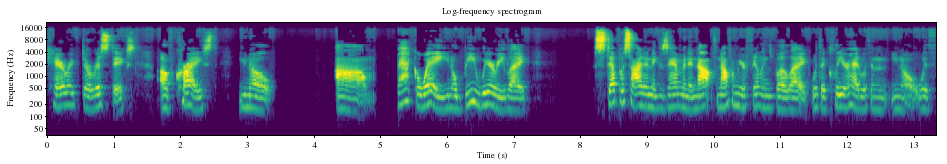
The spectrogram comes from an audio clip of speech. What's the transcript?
characteristics of Christ, you know, um, back away, you know, be weary. Like, step aside and examine it not not from your feelings but like with a clear head within you know with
